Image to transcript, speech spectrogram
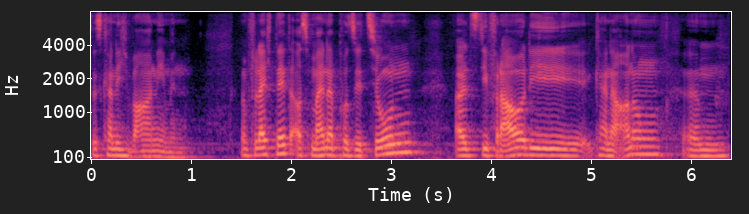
das kann ich wahrnehmen. Und vielleicht nicht aus meiner Position als die Frau, die, keine Ahnung, ähm,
